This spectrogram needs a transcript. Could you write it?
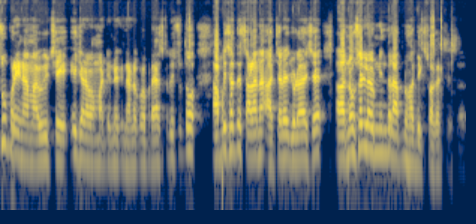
શું પરિણામ આવ્યું છે એ જાણવા માટેનો એક નાનકડો પ્રયાસ કરીશું. તો આપણી સાથે શાળાના આચાર્ય જોડાયા છે. નવસારી લાઈવની અંદર આપનું હાર્દિક સ્વાગત છે સર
